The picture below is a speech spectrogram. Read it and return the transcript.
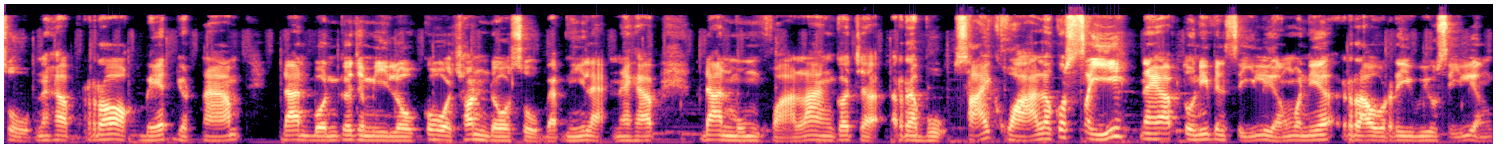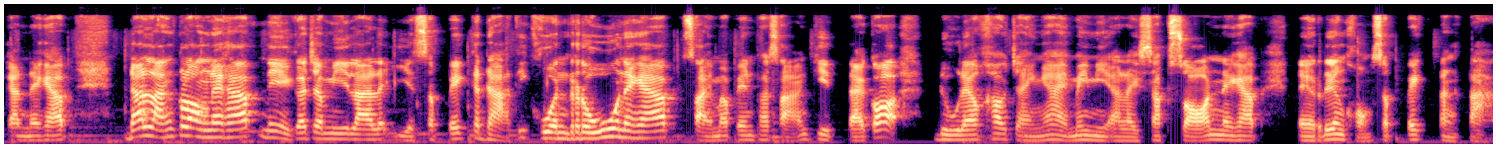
สูบนะครับรอกเบสหยดน้ำ ด้านบนก็จะมีโลโก้ช่อนโดสูบแบบนี้แหละนะครับ ด้านมุมขวาล่างก็จะระบุซ้ายขวาแล้วก็สีนะครับ ตัวนี้เป็นสีเหลืองวันนี้เรารีวิวสีเหลืองกันนะครับ ด้านหลังกล่องนะครับนี่ก็จะมีรายละเอียดสเปคกระดาษที่ควรรู้นะครับ ใส่มาเป็นภาษาอังกฤษ แต่ก็ดูแล้วเข้าใจง่าย ไม่มีอะไรซับซ้อนนะครับในเรื่องของสเปคต่าง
